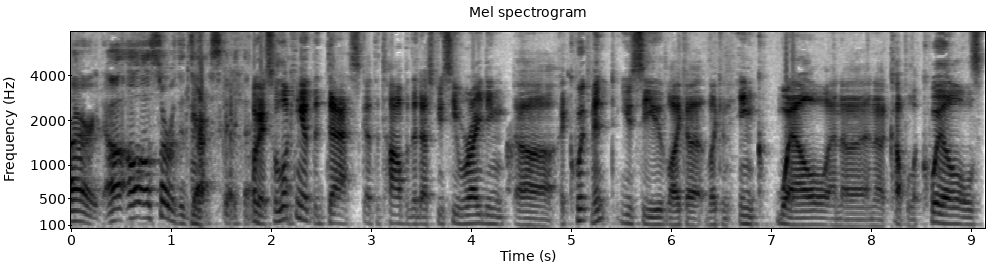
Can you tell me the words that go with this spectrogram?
All right, I'll, I'll start with the desk. I think. Okay, so looking at the desk, at the top of the desk, you see writing uh, equipment. You see like a like an ink well and a, and a couple of quills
